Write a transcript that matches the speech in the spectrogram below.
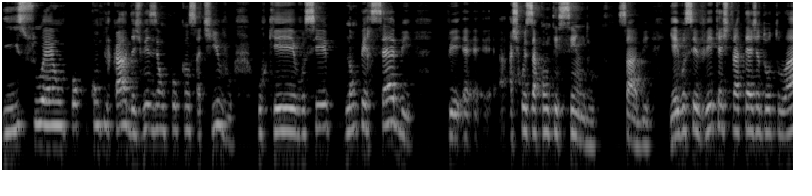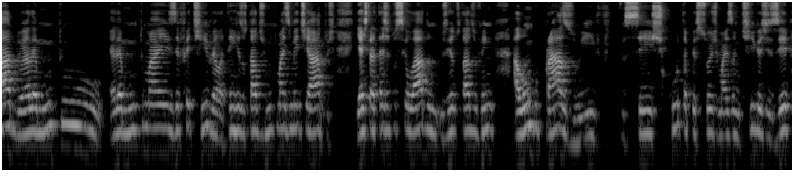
E isso é um pouco complicado, às vezes é um pouco cansativo, porque você não percebe é, é, as coisas acontecendo, sabe? E aí você vê que a estratégia do outro lado, ela é muito, ela é muito mais efetiva, ela tem resultados muito mais imediatos. E a estratégia do seu lado, os resultados vêm a longo prazo e você escuta pessoas mais antigas dizer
